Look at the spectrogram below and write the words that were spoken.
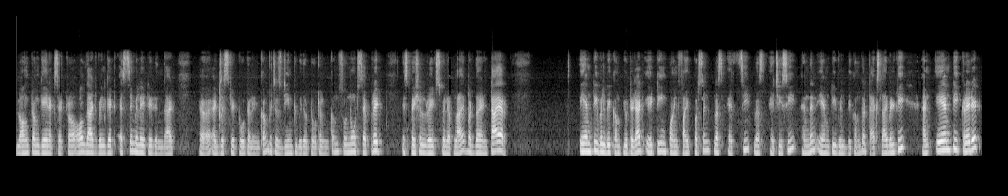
long-term gain, etc., all that will get assimilated in that uh, adjusted total income, which is deemed to be the total income. So no separate special rates will apply, but the entire AMT will be computed at 18.5% plus HC plus HEC, and then AMT will become the tax liability. And AMT credit,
